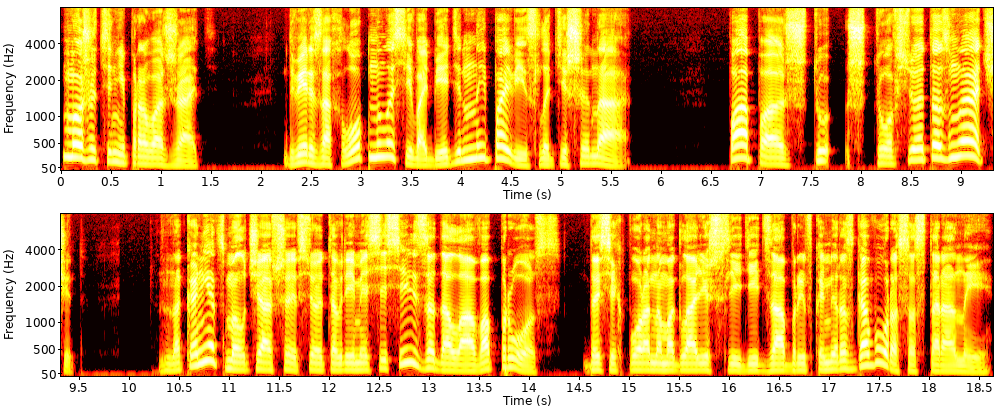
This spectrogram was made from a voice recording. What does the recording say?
«Можете не провожать». Дверь захлопнулась, и в обеденной повисла тишина. «Папа, что, что все это значит?» Наконец, молчавшая все это время Сесиль задала вопрос. До сих пор она могла лишь следить за обрывками разговора со стороны.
